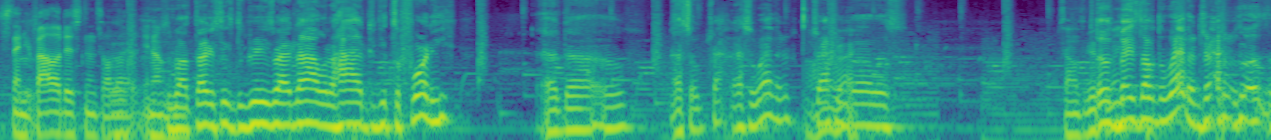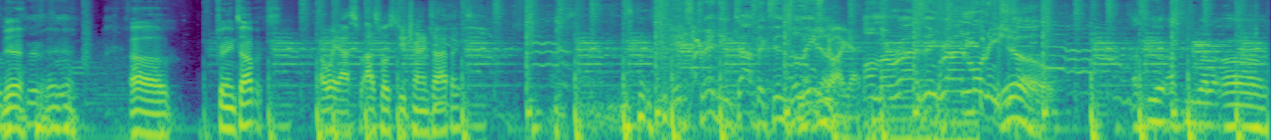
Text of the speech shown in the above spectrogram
Extend your follow distance. All that. You know. it's about 36 degrees right now with a high to get to 40, and uh, that's your tra- that's the weather. Traffic right. uh, was Sounds good. it was me. based off the weather. Traffic was Yeah, yeah, yeah. Uh, trending topics. Oh wait, I was, I was supposed to do trending topics. It's trending topics in Toledo You know I got on the Rise and Grind Morning Show. I see. I see. You got a, uh,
